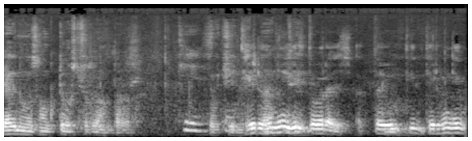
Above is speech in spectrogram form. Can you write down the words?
Яг нэг сонгодог өсвөр онлоор Тий. явж ийн. Тэр хүнийг дуурай. Одоо юу гэдэг тэр хүнийг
